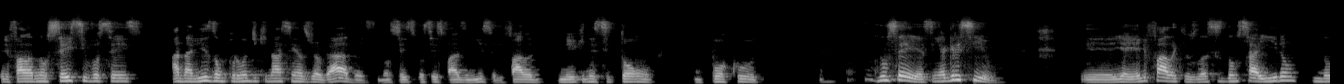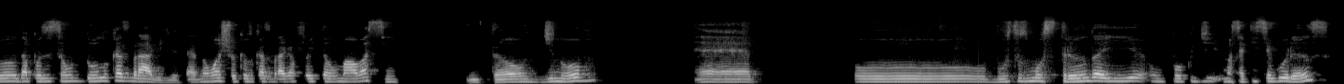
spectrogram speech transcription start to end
Ele fala, não sei se vocês analisam por onde que nascem as jogadas, não sei se vocês fazem isso. Ele fala meio que nesse tom um pouco, não sei, assim, agressivo. E, e aí ele fala que os lances não saíram no- da posição do Lucas Braga. Ele até não achou que o Lucas Braga foi tão mal assim. Então, de novo, é, o Bustos mostrando aí um pouco de uma certa insegurança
